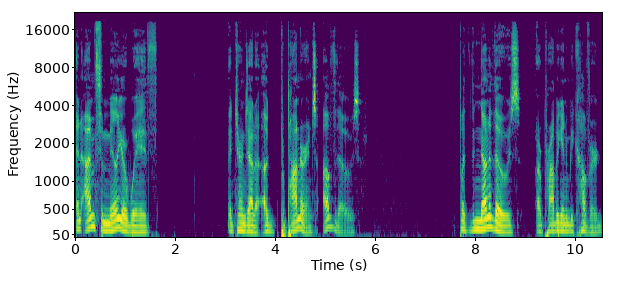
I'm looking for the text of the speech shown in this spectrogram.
And I'm familiar with, it turns out, a, a preponderance of those. But none of those are probably going to be covered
